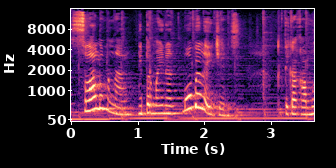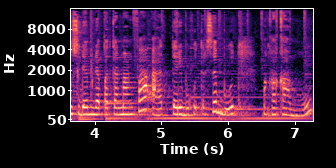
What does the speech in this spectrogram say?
Selalu Menang di Permainan Mobile Legends. Ketika kamu sudah mendapatkan manfaat dari buku tersebut, maka kamu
